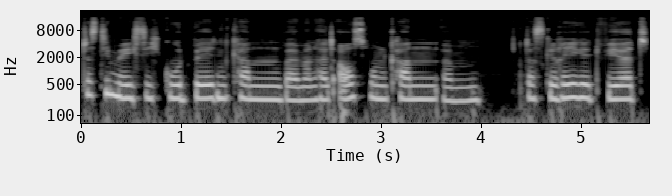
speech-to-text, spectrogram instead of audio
dass die Milch sich gut bilden kann, weil man halt ausruhen kann, ähm, dass geregelt wird,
